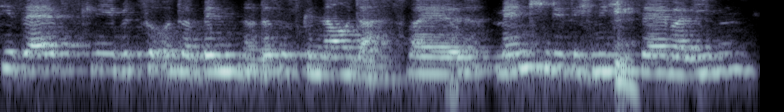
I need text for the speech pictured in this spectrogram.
die Selbstliebe zu unterbinden. Und das ist genau das, weil Menschen, die sich nicht selber lieben,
